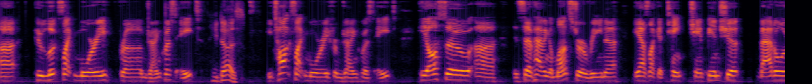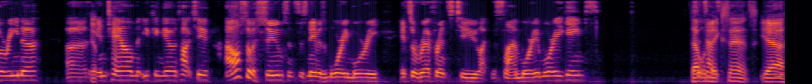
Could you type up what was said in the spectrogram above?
uh, who looks like Mori from Dragon Quest Eight. he does. He talks like Mori from Dragon Quest Eight. He also, uh, instead of having a monster arena, he has like a tank championship battle arena uh, Yep. in town that you can go and talk to. I also assume, since his name is Morrie Morrie, it's a reference to like the Slime Mori Mori games. That Since would make sense. Yeah,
